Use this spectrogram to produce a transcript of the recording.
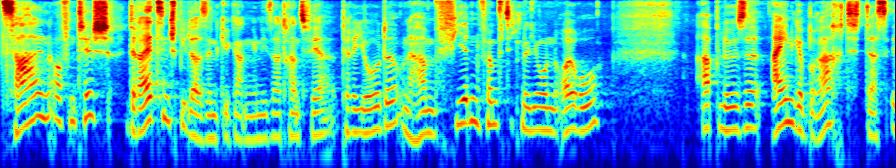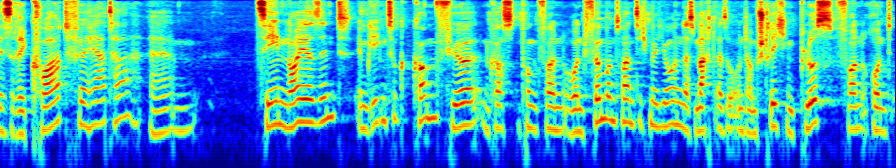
Zahlen auf den Tisch. 13 Spieler sind gegangen in dieser Transferperiode und haben 54 Millionen Euro Ablöse eingebracht. Das ist Rekord für Hertha. Ähm, zehn neue sind im Gegenzug gekommen für einen Kostenpunkt von rund 25 Millionen. Das macht also unterm Strich ein Plus von rund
